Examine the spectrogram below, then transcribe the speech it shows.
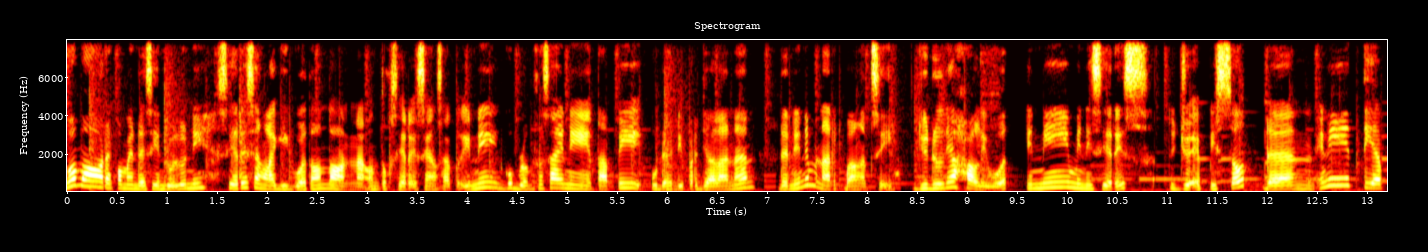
Gue mau rekomendasiin dulu nih series yang lagi gue tonton. Nah untuk series yang satu ini gue belum selesai nih, tapi udah di perjalanan dan ini menarik banget sih. Judulnya Hollywood. Ini mini series 7 episode dan ini tiap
